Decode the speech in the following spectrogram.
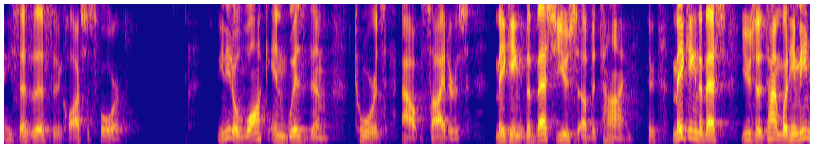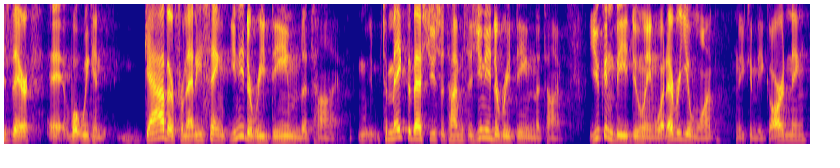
he says this in Colossians 4. You need to walk in wisdom towards outsiders, making the best use of the time. Making the best use of the time. What he means there, eh, what we can gather from that, he's saying you need to redeem the time. To make the best use of time, he says you need to redeem the time. You can be doing whatever you want. You can be gardening,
